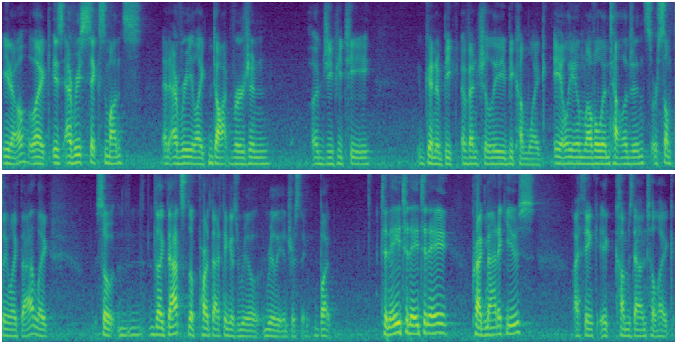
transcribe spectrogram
You know, like is every six months and every like dot version of GPT going to be eventually become like alien level intelligence or something like that? Like, so like that's the part that I think is real really interesting. But today, today, today, pragmatic use, I think it comes down to like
